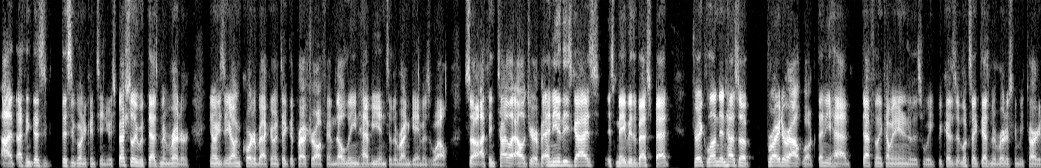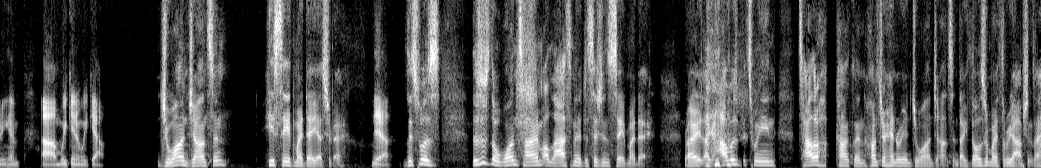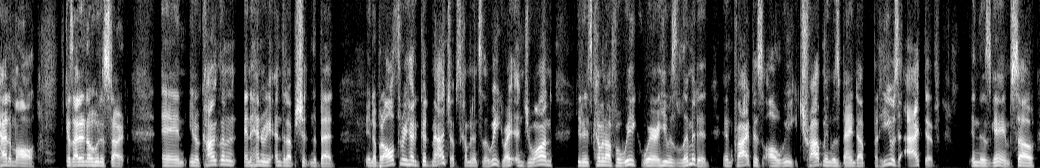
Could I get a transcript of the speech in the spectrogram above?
I, I think this is this is going to continue, especially with Desmond Ridder. You know, he's a young quarterback and will take the pressure off him. They'll lean heavy into the run game as well. So I think Tyler Allgeier, if any of these guys, is maybe the best bet. Drake London has a brighter outlook than he had definitely coming into this week because it looks like Desmond Ridder's going to be targeting him um, week in and week out. Juwan Johnson, he saved my day yesterday. Yeah, This was this is the one time a last minute decision saved my day. Right? Like I was between Tyler Conklin, Hunter Henry, and Juwan Johnson. Like those are my three options. I had them all because I didn't know who to start. And you know, Conklin and Henry ended up shitting the bed. You know, but all three had good matchups coming into the week, right? And Juwan, you know, he's coming off a week where he was limited in practice all week. Trautman was banged up, but he was active in this game. So,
